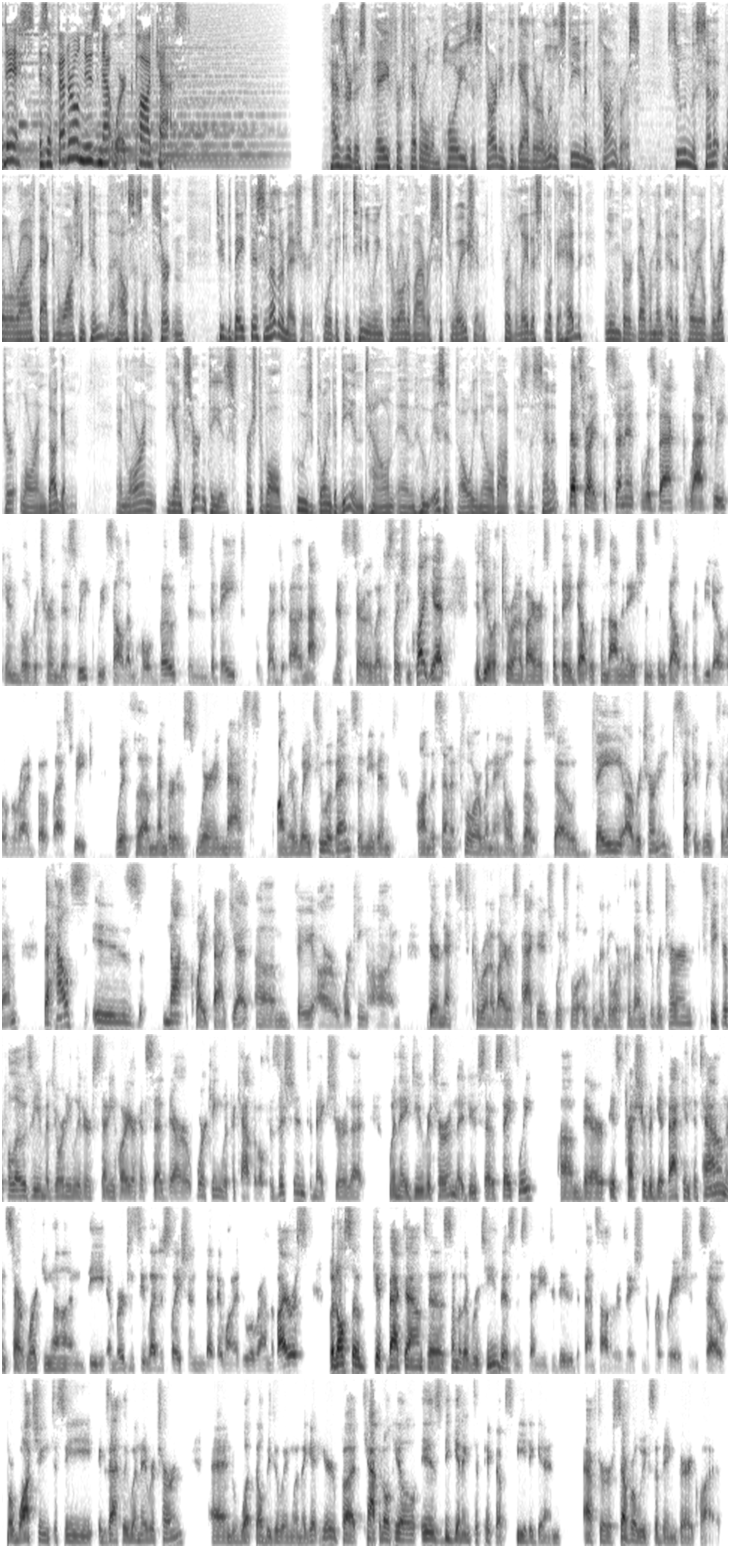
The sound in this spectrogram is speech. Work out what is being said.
This is a Federal News Network podcast. Hazardous pay for federal employees is starting to gather a little steam in Congress. Soon the Senate will arrive back in Washington. The House is uncertain to debate this and other measures for the continuing coronavirus situation. For the latest look ahead, Bloomberg Government Editorial Director Lauren Duggan. And Lauren, the uncertainty is, first of all, who's going to be in town and who isn't. All we know about is the Senate. That's right. The Senate was back last week and will return this week. We saw them hold votes and debate, uh, not necessarily legislation quite yet to deal with coronavirus, but they dealt with some nominations and dealt with a veto override vote last week with uh, members wearing masks on their way to events and even on the Senate floor when they held votes. So they are returning, second week for them. The House is not quite back yet. Um, they are working on their next coronavirus package, which will open the door for them to return. Speaker Pelosi and Majority Leader Steny Hoyer have said they're working with the Capitol physician to make sure that when they do return, they do so safely. Um, there is pressure to get back into town and start working on the emergency legislation that they want to do around the virus, but also get back down to some of the routine business they need to do, defense authorization appropriation. So we're watching to see exactly when they return and what they'll be doing when they get here. But Capitol Hill is beginning to pick up speed again after several weeks of being very quiet.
